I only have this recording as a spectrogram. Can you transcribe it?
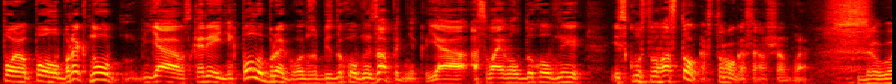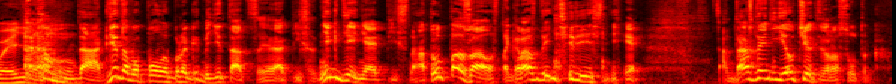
Пол Брэк, ну, я скорее не к Полу Брэку, он же бездуховный западник. Я осваивал духовные искусства Востока строго совершенно. Другое дело. Да, где там у Пола Брэга медитация описана? Нигде не описано. А тут, пожалуйста, гораздо интереснее. Однажды я не ел четверо суток.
